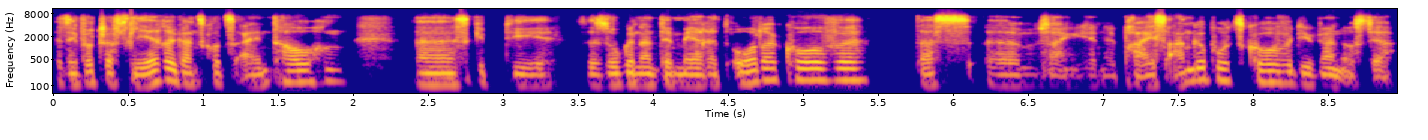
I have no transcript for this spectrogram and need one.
also die Wirtschaftslehre ganz kurz eintauchen. Äh, es gibt die, die sogenannte Merit-Order-Kurve. Das äh, ist eigentlich eine Preisangebotskurve, die werden aus der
